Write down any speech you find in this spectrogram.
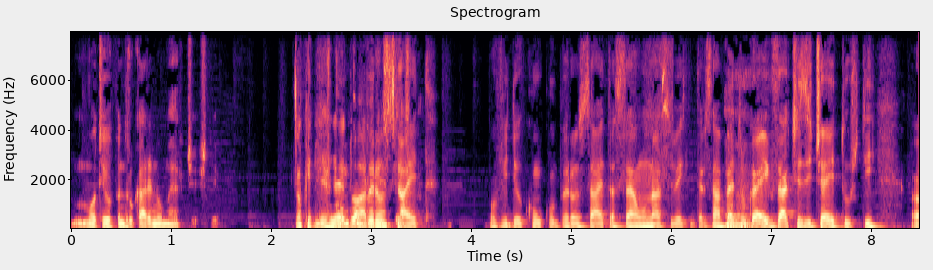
motivul pentru care nu merge, știi? Ok, deci cum cumperi un site? Ovidiu, cum cumperi un site? Asta e un alt subiect interesant, pentru că exact ce ziceai tu, știi, uh,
